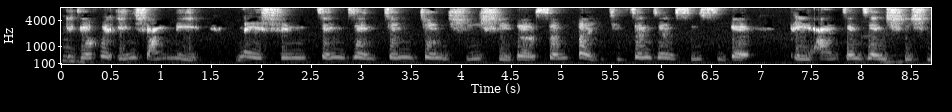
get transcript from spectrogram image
一个会影响你内心真正真正实实的身份，以及真正实实的平安，真正实实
